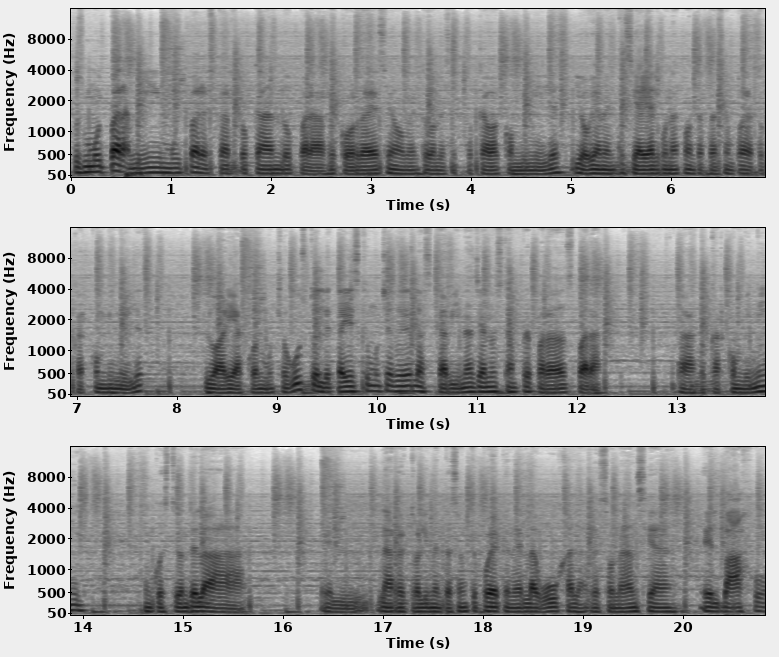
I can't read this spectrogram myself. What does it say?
pues muy para mí, muy para estar tocando, para recordar ese momento donde se tocaba con viniles. Y obviamente si hay alguna contratación para tocar con viniles, lo haría con mucho gusto. El detalle es que muchas veces las cabinas ya no están preparadas para para tocar con vinil. En cuestión de la, la retroalimentación que puede tener la aguja, la resonancia, el bajo.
